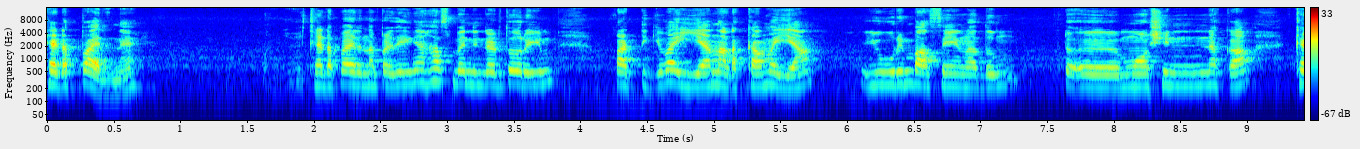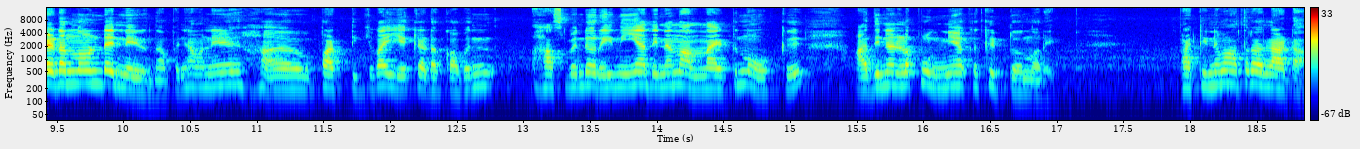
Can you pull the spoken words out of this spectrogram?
കിടപ്പായിരുന്നേ. കിടപ്പായിരുന്നപ്പോഴത്തേക്ക് ഞാൻ ഹസ്ബൻഡിന്റെ അടുത്ത് പറയും പട്ടിക്ക് വയ്യ നടക്കാൻ വയ്യ. യൂറിൻ പാസ് ചെയ്യണതും മോഷനൊക്കെ കിടന്നുകൊണ്ട് തന്നെ ഇരുന്നു. അപ്പം ഞാൻ പട്ടിക്ക് വയ്യ കിടക്കും. അപ്പം ഹസ്ബൻഡ് പറയും നീ അതിനെ നന്നായിട്ട് നോക്ക്. അതിനുള്ള പുണ്യമൊക്കെ കിട്ടുമെന്ന് പറയും. പട്ടിനെ മാത്രമല്ല കേട്ടോ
